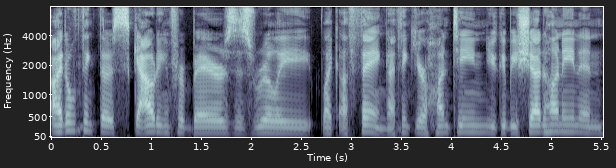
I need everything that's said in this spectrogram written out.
I don't think the scouting for bears is really like a thing. I think you're hunting. You could be shed hunting and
